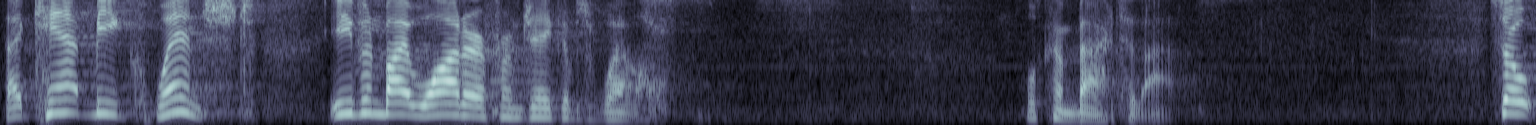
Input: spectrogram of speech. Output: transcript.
that can't be quenched even by water from Jacob's well. We'll come back to that. So,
